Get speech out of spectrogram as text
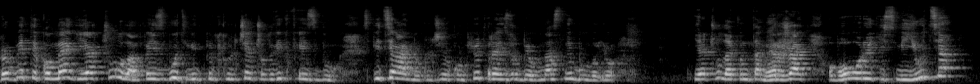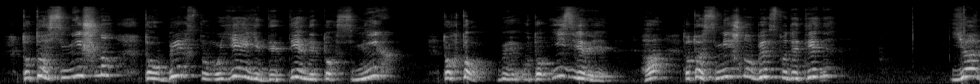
Робити комедію, я чула в Фейсбуці, він підключив чоловік Фейсбук. Спеціально включив комп'ютер і зробив, у нас не було його. Я чула, як вони там ржать, обговорюють і сміються. То то смішно, то вбивство моєї дитини, то сміх. То хто? То ізвіри? А? То то смішно вбивство дитини? Як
